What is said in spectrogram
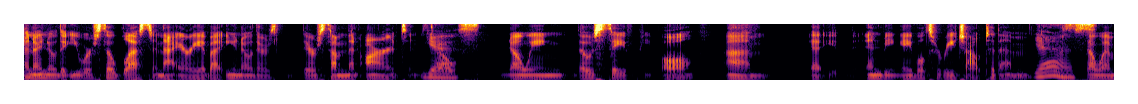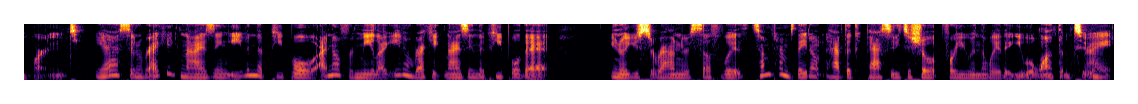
And i know that you were so blessed in that area but you know there's there's some that aren't. And yes. so knowing those safe people um, and being able to reach out to them yes. so important. Yes and recognizing even the people i know for me like even recognizing the people that you know you surround yourself with sometimes they don't have the capacity to show up for you in the way that you would want them to. Right.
